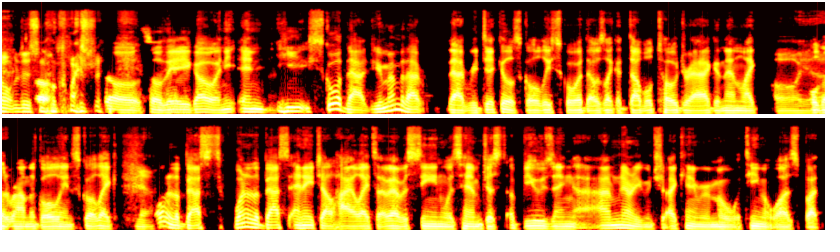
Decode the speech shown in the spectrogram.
No, there's no question. So, so there you go. And he and he scored that. Do you remember that that ridiculous goal he scored? That was like a double toe drag, and then like Oh yeah, pulled it around the goalie and scored. Like Yeah. one of the best, one of the best NHL highlights I've ever seen was him just abusing. I'm not even sure. I can't even remember what team it was, but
